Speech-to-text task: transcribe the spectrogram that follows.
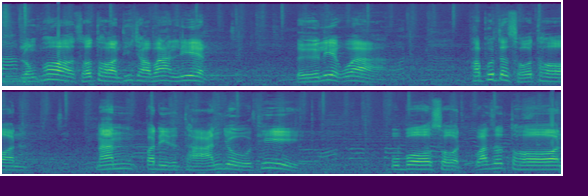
ล้ำหลวงพ่อโสธรที่ชาวบ้านเรียก หรือเรียกว่าพระพุทธโสธร นั้นประดิษฐานอยู่ที่อุโบสถวัดโสธร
